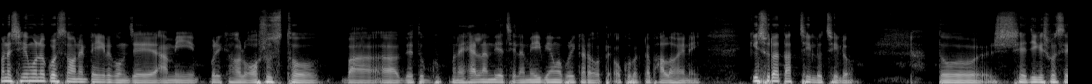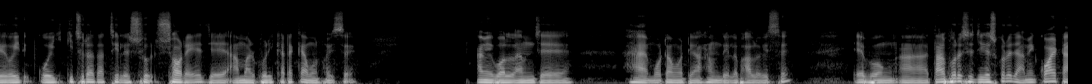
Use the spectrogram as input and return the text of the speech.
মানে সে মনে করছে অনেকটা এরকম যে আমি পরীক্ষা হলো অসুস্থ বা যেহেতু মানে হেলান দিয়েছিলাম এই আমার পরীক্ষাটা খুব একটা ভালো হয় নাই কিছুটা তাচ্ছিল্য ছিল। তো সে জিজ্ঞেস করছে, ওই ওই কিছুটা তাচ্ছিল্যের স্বরে যে আমার পরীক্ষাটা কেমন হয়েছে? আমি বললাম যে হ্যাঁ মোটামুটি আলহামদুলিল্লাহ ভালো হয়েছে এবং তারপরে সে জিজ্ঞেস করে যে, আমি কয়টা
